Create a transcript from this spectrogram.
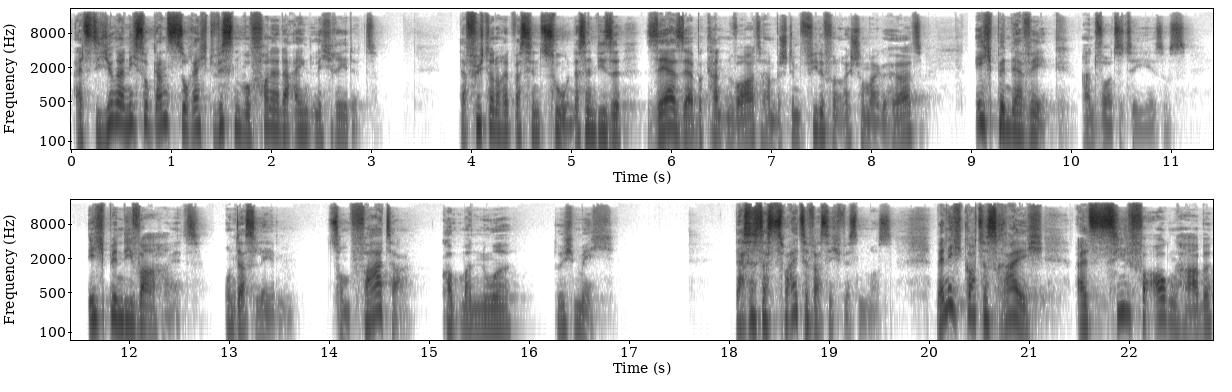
als die Jünger nicht so ganz so recht wissen, wovon er da eigentlich redet da fügt er noch etwas hinzu. Und das sind diese sehr, sehr bekannten Worte, haben bestimmt viele von euch schon mal gehört. Ich bin der Weg, antwortete Jesus. Ich bin die Wahrheit und das Leben. Zum Vater kommt man nur durch mich. Das ist das Zweite, was ich wissen muss. Wenn ich Gottes Reich als Ziel vor Augen habe,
